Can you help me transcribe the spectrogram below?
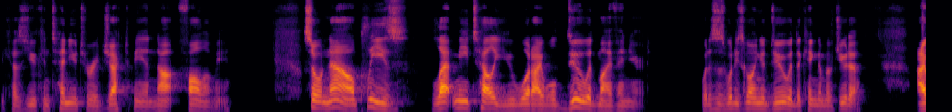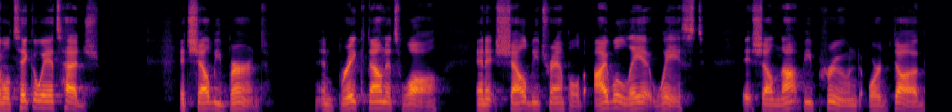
because you continue to reject me and not follow me. So now, please let me tell you what I will do with my vineyard. Well, this is what he's going to do with the kingdom of Judah. I will take away its hedge, it shall be burned, and break down its wall, and it shall be trampled. I will lay it waste, it shall not be pruned or dug,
